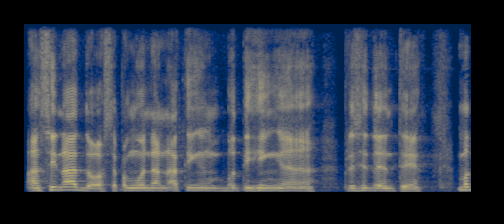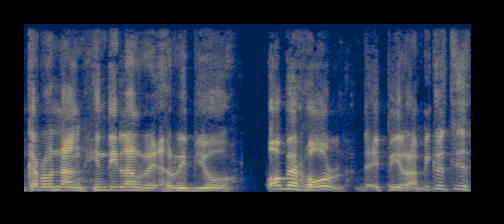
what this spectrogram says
ang Senado sa panguna ng ating butihing ah, presidente, magkaroon ng hindi lang re- review, overhaul the IPIRA because this,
